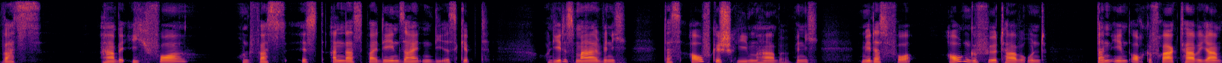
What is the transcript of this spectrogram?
was habe ich vor und was ist anders bei den Seiten, die es gibt. Und jedes Mal, wenn ich das aufgeschrieben habe, wenn ich mir das vor Augen geführt habe und dann eben auch gefragt habe, ja,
